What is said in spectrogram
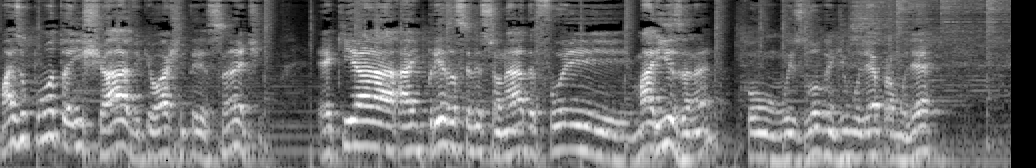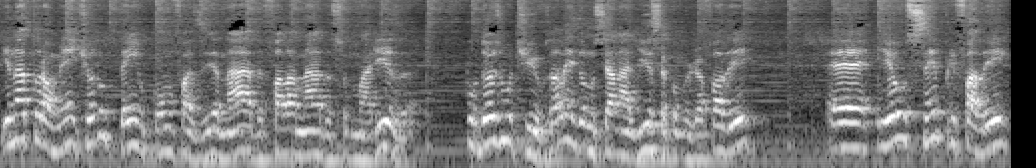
Mas o ponto aí chave que eu acho interessante é que a, a empresa selecionada foi Marisa, né? Com o slogan de mulher para mulher. E naturalmente eu não tenho como fazer nada, falar nada sobre Marisa por dois motivos. Além de eu não ser analista, como eu já falei, é, eu sempre falei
